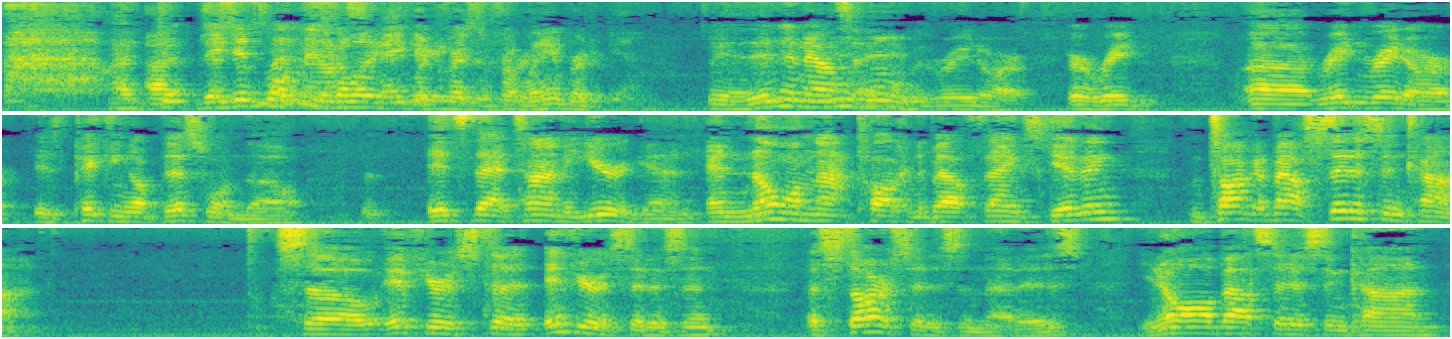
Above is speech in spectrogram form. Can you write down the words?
I, Uh, they just didn't let me announce like make Raiden. it Christopher Lambert again. Yeah, they didn't announce Mhm. anything with Radar or Raiden. Uh, Raiden Radar is picking up this one though. It's that time of year again, and no, I'm not talking about Thanksgiving. I'm talking about Citizen Con. So if you're a stu- if you're a citizen, a star citizen that is, you know all about Citizen Con.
